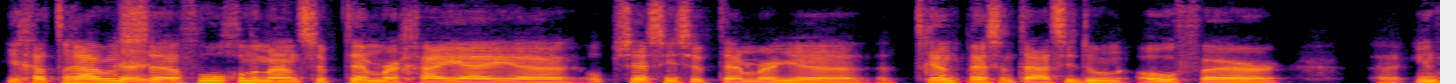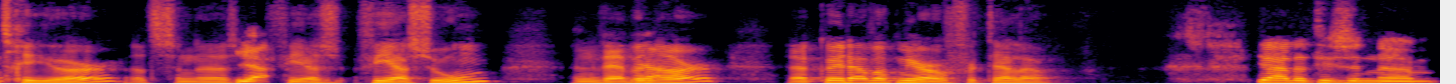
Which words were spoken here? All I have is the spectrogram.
Je gaat trouwens okay. uh, volgende maand september ga jij uh, op 16 september je trendpresentatie doen over uh, interieur. Dat is een, ja. via, via Zoom, een webinar. Ja. kun je daar wat meer over vertellen? Ja, dat is een, een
